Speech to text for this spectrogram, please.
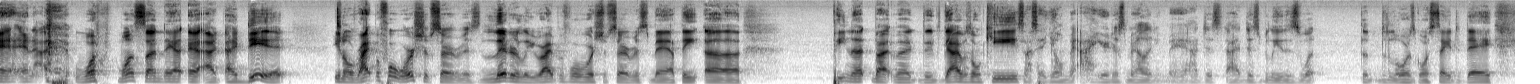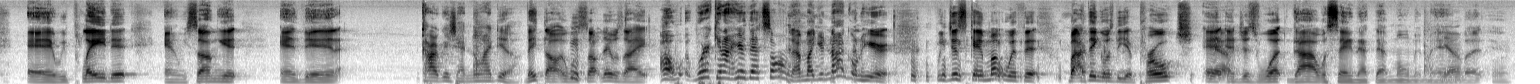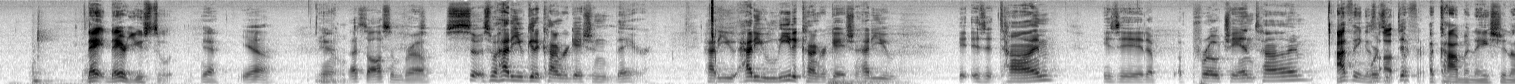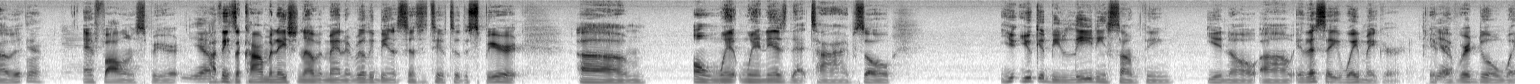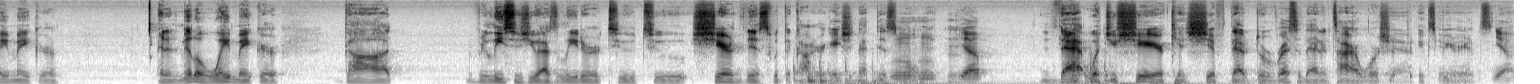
and and I, one one Sunday I, I I did, you know, right before worship service, literally right before worship service, man. I think uh, Peanut, my, my, the guy was on keys. I said, "Yo, man, I hear this melody, man. I just I just believe this is what the, the Lord's going to say today." And we played it and we sung it, and then congregation had no idea. They thought it was something. They was like, "Oh, where can I hear that song?" I'm like, "You're not going to hear it. We just came up with it." But I think it was the approach and, Yeah. and just what God was saying at that moment, man. Yeah. But Yeah. they they're used to it. Yeah. Yeah. Yeah. That's awesome, bro. So, so how do you get a congregation there? How do you how do you lead a congregation? How do you? Is it time? Is it a approach and time? I think it's is a, it different? a combination of it. Yeah. And following spirit. Yeah. I think it's a combination of it, man, and really being sensitive to the spirit um, on when when is that time. So you you could be leading something, you know, um, and let's say Waymaker. If, Yeah. if we're doing Waymaker, and in the middle of Waymaker, God releases you as a leader to to share this with the congregation at this moment Yep. that what you share can shift that the rest of that entire worship Yeah, yeah, yeah. experience. Yeah.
